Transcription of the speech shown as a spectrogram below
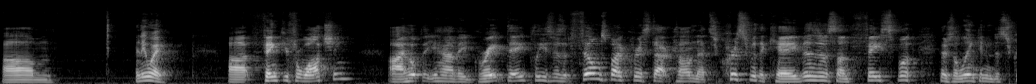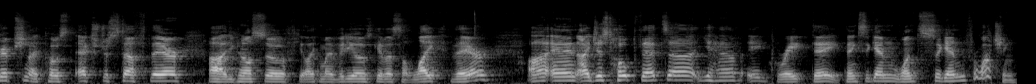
Um, anyway, uh, thank you for watching. I hope that you have a great day. Please visit filmsbykris.com. That's Kris with a K. Visit us on Facebook. There's a link in the description. I post extra stuff there. Uh, you can also, if you like my videos, give us a like there. Uh, and I just hope that uh, you have a great day. Thanks again, once again, for watching.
